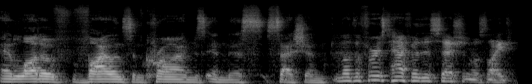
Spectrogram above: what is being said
and a lot of violence and crimes in this session. Well, the first half of this session was like,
